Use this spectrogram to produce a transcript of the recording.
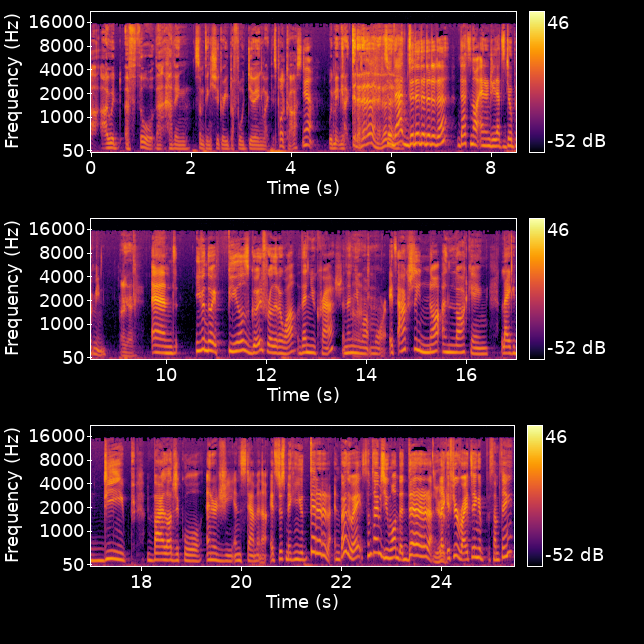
I, I would have thought that having something sugary before doing like this podcast Yeah. would make me like. So that that's not energy, that's dopamine. okay. And even though it feels good for a little while, then you crash and then you want more. It's actually not unlocking like deep biological energy and stamina. It's just making you da da da. And by the way, sometimes you want the da da da. Yeah. Like if you're writing something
